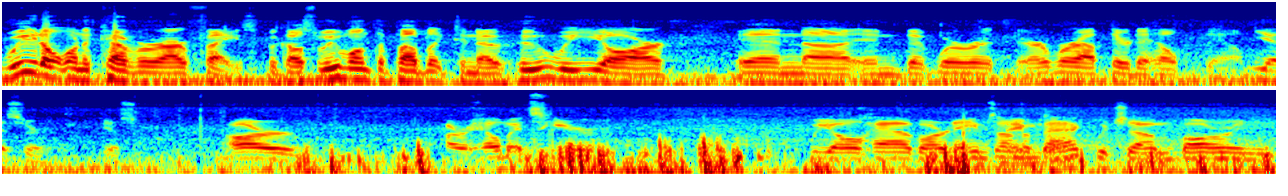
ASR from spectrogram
we don't want to cover our face because we want the public to know who we are and uh, and that we're we're out there to help them. Yes, sir. Yes, sir. Our our helmets here, we all have our names on Names the on back, which I'm borrowing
